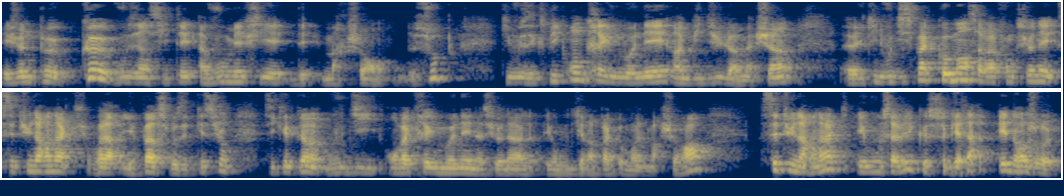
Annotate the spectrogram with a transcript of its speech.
Et je ne peux que vous inciter à vous méfier des marchands de soupe qui vous expliquent on crée une monnaie, un bidule, un machin, euh, et qui ne vous disent pas comment ça va fonctionner. C'est une arnaque. Voilà, il n'y a pas à se poser de questions. Si quelqu'un vous dit on va créer une monnaie nationale et on ne vous dira pas comment elle marchera, c'est une arnaque et vous savez que ce gars-là est dangereux.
